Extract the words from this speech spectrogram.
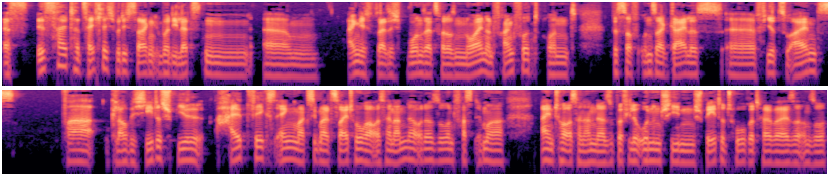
Es ist halt tatsächlich, würde ich sagen, über die letzten, ähm, eigentlich, also ich wohne seit 2009 in Frankfurt und bis auf unser geiles äh, 4 zu 1 war, glaube ich, jedes Spiel halbwegs eng, maximal zwei Tore auseinander oder so und fast immer ein Tor auseinander, super viele Unentschieden, späte Tore teilweise und so.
